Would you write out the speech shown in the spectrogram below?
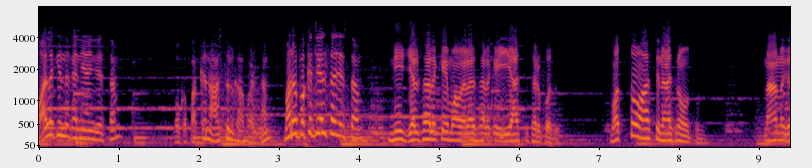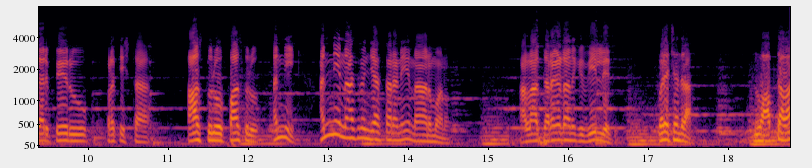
వాళ్ళ కింద అన్యాయం చేస్తాం? ఒక పక్కన ఆస్తులు కాపాడతాం మరో పక్క జల్సా చేస్తాం. నీ జలసాలకే మా విలాసాలకే ఈ ఆస్తి సరిపోదు. మొత్తం ఆస్తి నాశనం అవుతుంది. నాన్నగారి పేరు ప్రతిష్ట ఆస్తులు పాస్తులు అన్ని అన్ని నాశనం చేస్తారని నా అనుమానం. అలా జరగడానికి వీల్లేదు. ఒరే చంద్ర నువ్వు ఆపుతావా?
